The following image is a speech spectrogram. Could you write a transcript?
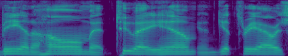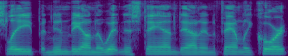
be in a home at 2 a.m. and get three hours sleep and then be on the witness stand down in the family court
